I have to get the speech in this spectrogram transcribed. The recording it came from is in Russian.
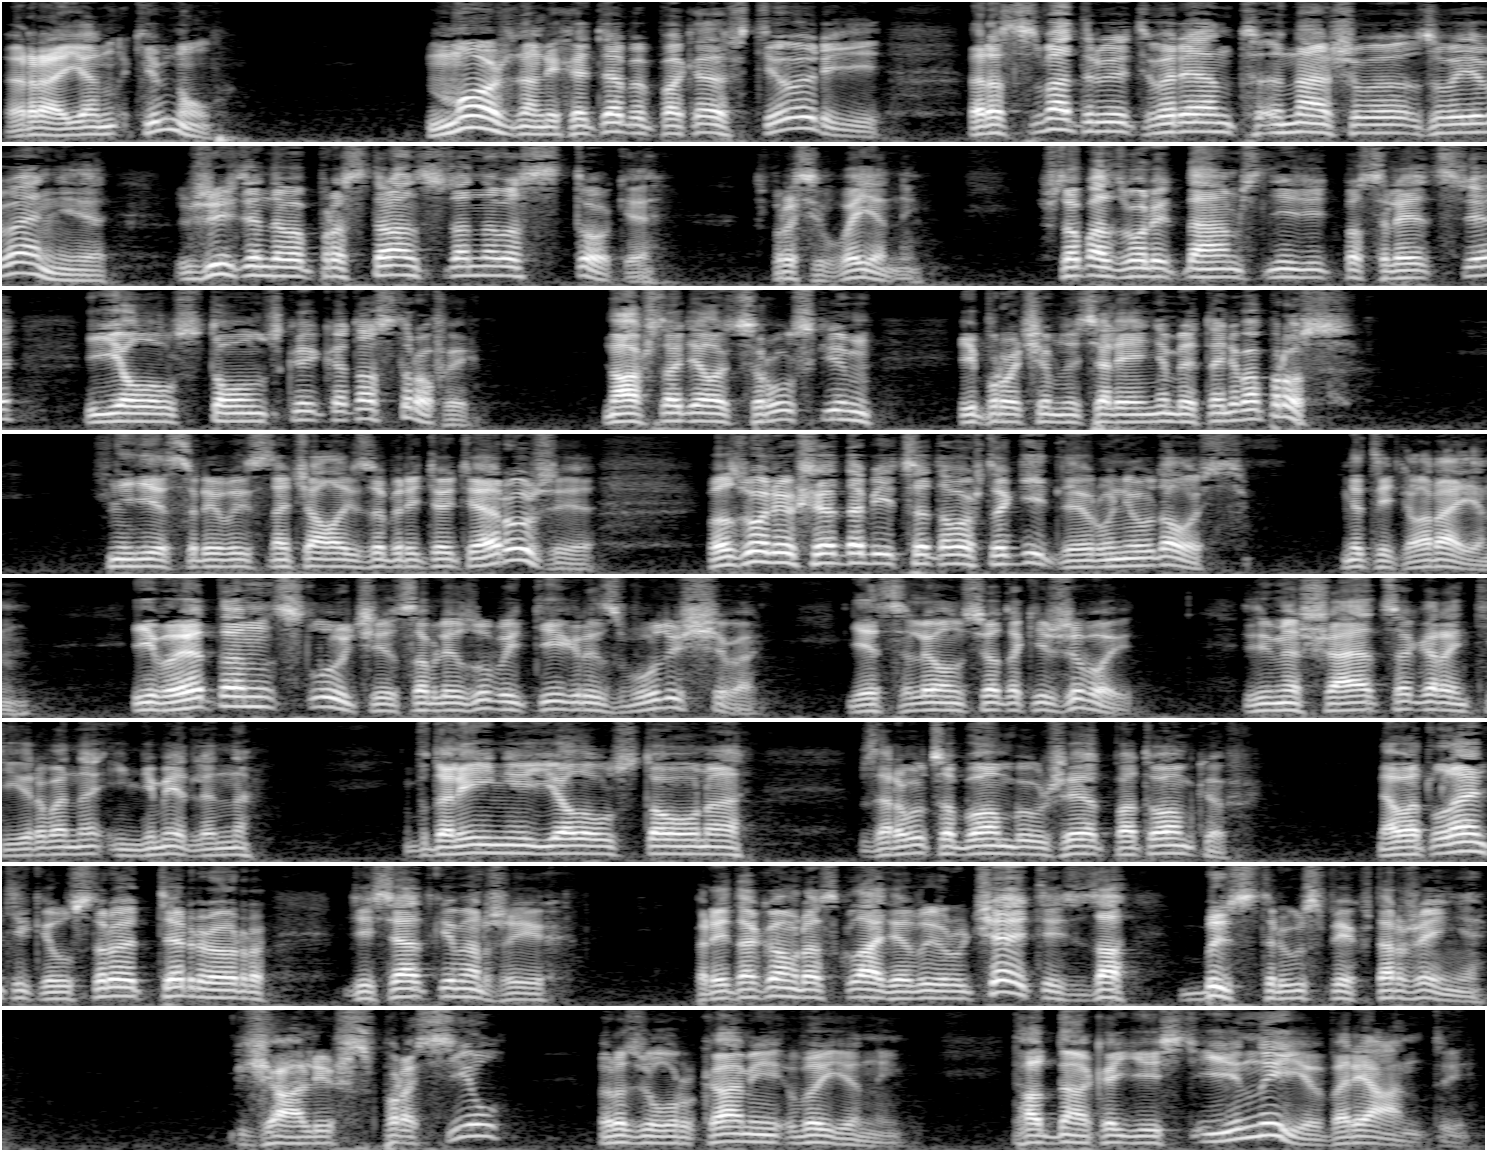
Райан кивнул. Можно ли хотя бы пока в теории рассматривать вариант нашего завоевания жизненного пространства на Востоке? Спросил военный. Что позволит нам снизить последствия Йеллоустонской катастрофы? Ну а что делать с русским и прочим населением, это не вопрос. Если вы сначала изобретете оружие, позволившее добиться того, что Гитлеру не удалось, — ответил Райан. И в этом случае саблезубый тигр из будущего, если он все-таки живой, вмешается гарантированно и немедленно. В долине Йеллоустоуна взорвутся бомбы уже от потомков, а в Атлантике устроят террор десятки моржих. При таком раскладе вы ручаетесь за быстрый успех вторжения? — Я лишь спросил, — развел руками военный. — Однако есть и иные варианты. —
